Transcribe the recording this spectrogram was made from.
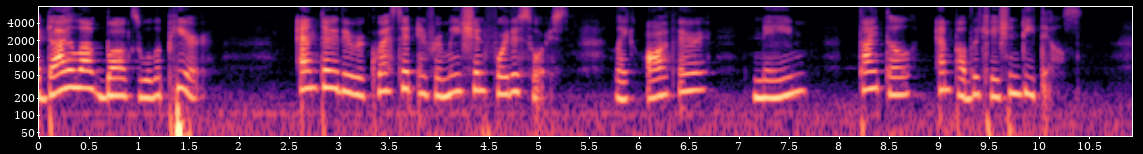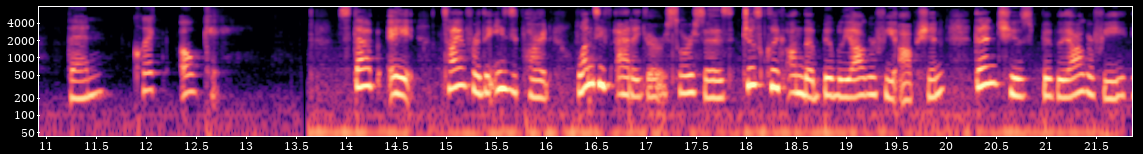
A dialog box will appear. Enter the requested information for the source, like author, name, title, and publication details. Then click OK. Step 8. Time for the easy part. Once you've added your sources, just click on the bibliography option, then choose bibliography.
